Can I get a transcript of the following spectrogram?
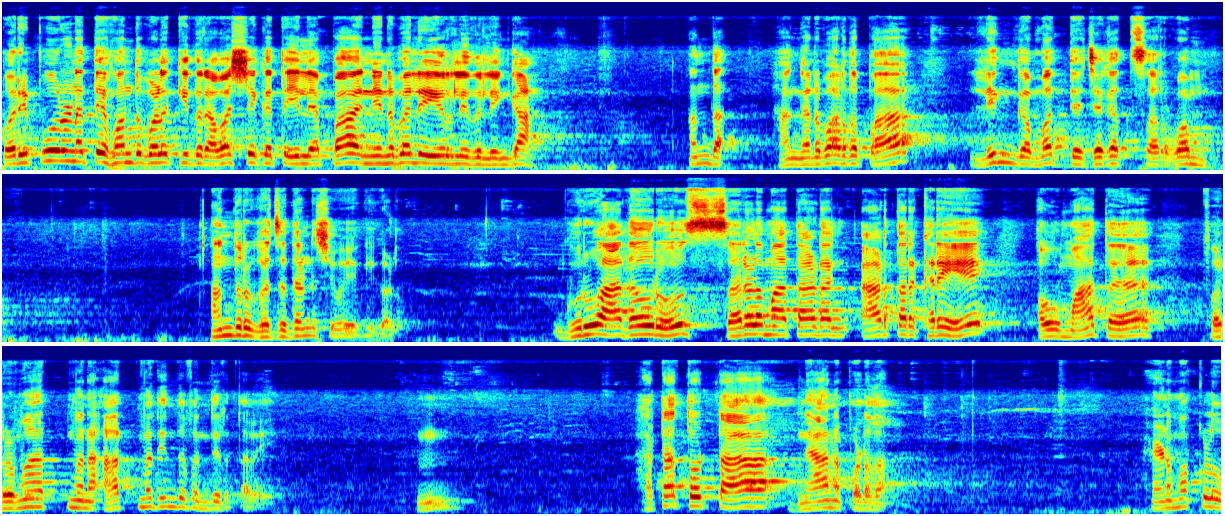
ಪರಿಪೂರ್ಣತೆ ಹೊಂದು ಬಳಕಿದ್ರ ಅವಶ್ಯಕತೆ ಇಲ್ಲಪ್ಪ. ನಿನ್ನ ಇರಲಿದು ಲಿಂಗ. ಅಂದ. ಹಂಗನಬಾರ್ದಪ್ಪ. ಲಿಂಗ ಮಧ್ಯ ಜಗತ್ ಸರ್ವಂ. ಅಂದರು ಗಜದಂಡ ಶಿವಯೋಗಿಗಳು. ಗುರು ಆದವರು ಸರಳ ಮಾತಾಡ ಆಡ್ತಾರೆ ಖರೆ. ಅವು ಮಾತು ಪರಮಾತ್ಮನ ಆತ್ಮದಿಂದ ಬಂದಿರ್ತವೆ. ಹಠ ತೊಟ್ಟ ಜ್ಞಾನ ಪಡೆದ. ಹೆಣ್ಮಕ್ಳು,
